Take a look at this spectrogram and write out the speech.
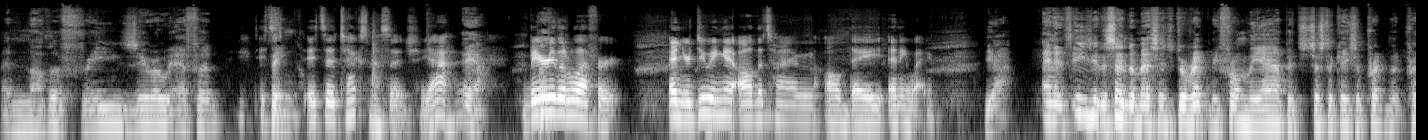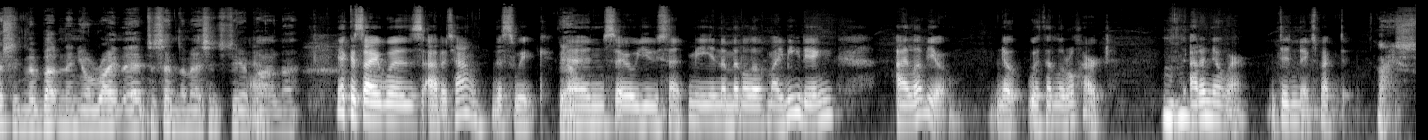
Another free zero effort It's thing. it's a text message, yeah, Yeah, very little effort, and you're doing it all the time, all day anyway. yeah. And it's easy to send a message directly from the app. It's just a case of pressing the button and you're right there to send the message to your partner. Yeah, because I was out of town this week. Yeah. And so you sent me in the middle of my meeting, I love you. Note with a little heart out of nowhere. Didn't expect it. Nice.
